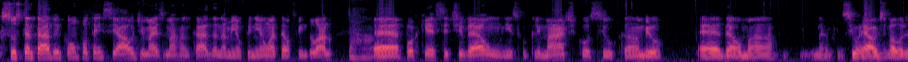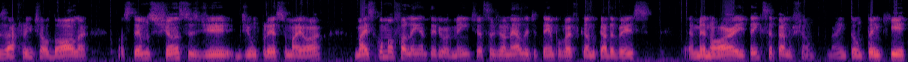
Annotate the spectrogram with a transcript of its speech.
sustentado e com potencial de mais uma arrancada, na minha opinião, até o fim do ano. Uhum. É, porque se tiver um risco climático, se o câmbio é, der uma. Né, se o real desvalorizar frente ao dólar, nós temos chances de, de um preço maior. Mas, como eu falei anteriormente, essa janela de tempo vai ficando cada vez é, menor e tem que ser pé no chão. Né? Então, tem que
